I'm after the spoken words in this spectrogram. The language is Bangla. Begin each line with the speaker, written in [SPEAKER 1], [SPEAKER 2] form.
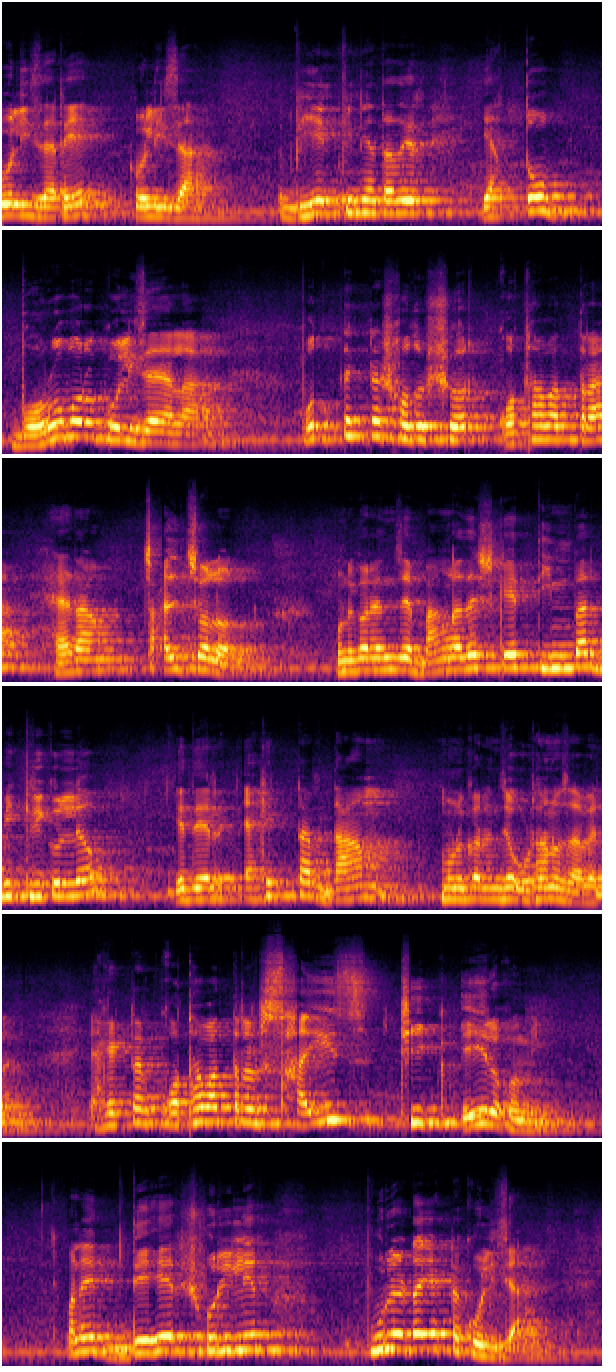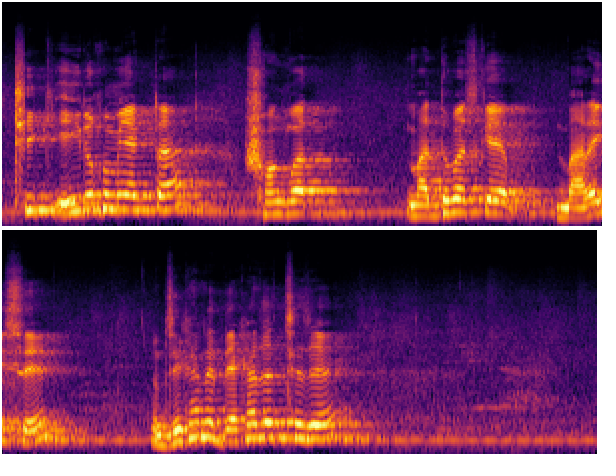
[SPEAKER 1] কলিজা রে, কলিজা। বিএনপি নেতাদের এত বড় বড় কলিজা এলা। প্রত্যেকটা সদস্যর কথাবার্তা হ্যাডাম চালচলন। মনে করেন যে বাংলাদেশকে তিনবার বিক্রি করলেও এদের এক একটার দাম মনে করেন যে ওঠানো যাবে না। এক একটার কথাবার্তার সাইজ ঠিক এই রকমই মানে দেহের শরীরের পুরোটাই একটা কলিজা। ঠিক এই রকমই একটা সংবাদ মাধ্যম আজকে বাড়াইছে, যেখানে দেখা যাচ্ছে যে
